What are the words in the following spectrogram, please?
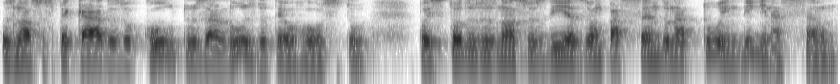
os nossos pecados ocultos à luz do teu rosto pois todos os nossos dias vão passando na tua indignação.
